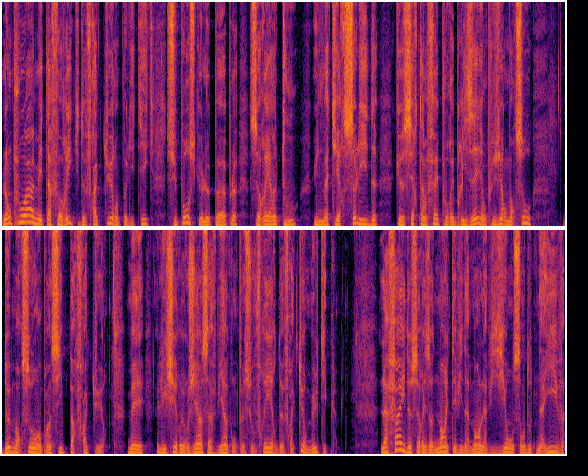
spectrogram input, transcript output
L'emploi métaphorique de fracture en politique suppose que le peuple serait un tout, une matière solide que certains faits pourraient briser en plusieurs morceaux, deux morceaux en principe par fracture. Mais les chirurgiens savent bien qu'on peut souffrir de fractures multiples. La faille de ce raisonnement est évidemment la vision sans doute naïve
